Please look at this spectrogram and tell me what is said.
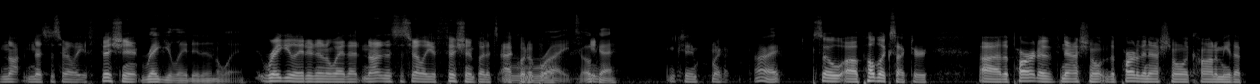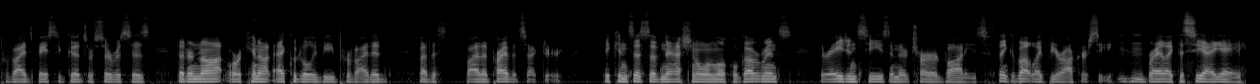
not necessarily efficient, Regulated in a way. regulated in a way that not necessarily efficient, but it's equitable. Right. Okay. Okay. okay. All right. So, uh, public sector, uh, the part of national, the part of the national economy that provides basic goods or services that are not or cannot equitably be provided by the by the private sector. It consists of national and local governments, their agencies, and their chartered bodies. Think about like bureaucracy, Mm-hmm. right? Like the CIA.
